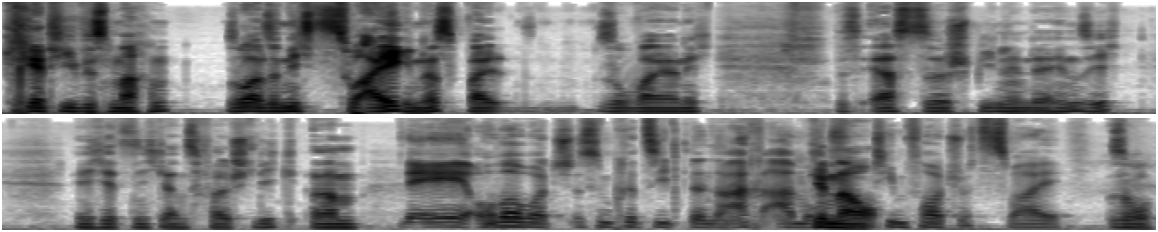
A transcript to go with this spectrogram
Kreatives machen, so also nichts zu Eigenes, weil so war ja nicht das erste Spiel in der Hinsicht, wenn ich jetzt nicht ganz falsch liege. Ähm, nee, Overwatch ist im Prinzip eine Nachahmung genau. von Team Fortress 2. So.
